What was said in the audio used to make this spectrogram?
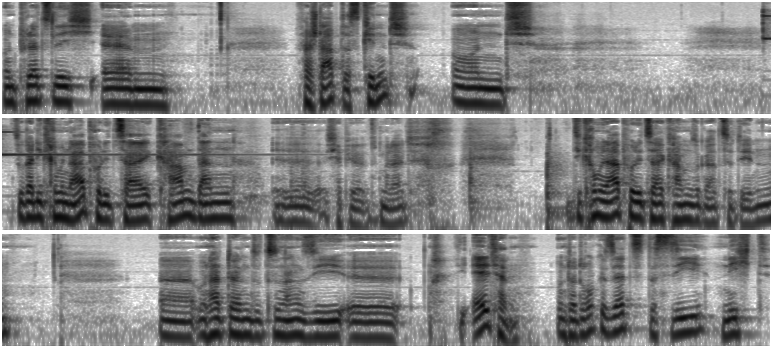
Und plötzlich ähm, verstarb das Kind und sogar die Kriminalpolizei kam dann, äh, ich habe hier, tut mir leid, die Kriminalpolizei kam sogar zu denen äh, und hat dann sozusagen sie, äh, die Eltern unter Druck gesetzt, dass sie nicht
